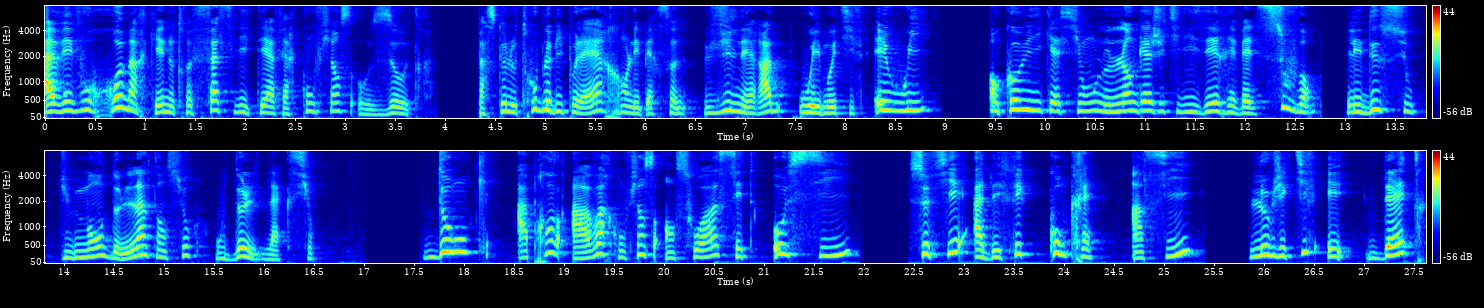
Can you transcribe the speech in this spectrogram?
Avez-vous remarqué notre facilité à faire confiance aux autres? Parce que le trouble bipolaire rend les personnes vulnérables ou émotifs. Et oui, en communication, le langage utilisé révèle souvent les dessous du monde de l'intention ou de l'action. Donc, apprendre à avoir confiance en soi, c'est aussi se fier à des faits concrets. Ainsi, l'objectif est d'être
